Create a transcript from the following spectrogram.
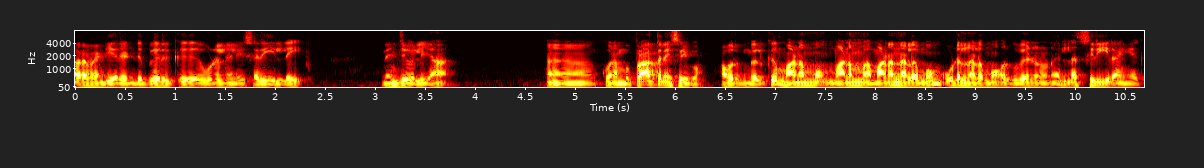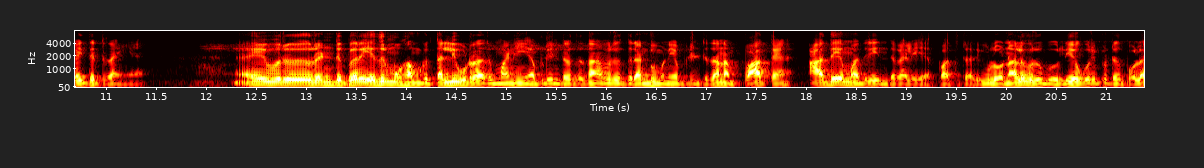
வர வேண்டிய ரெண்டு பேருக்கு உடல்நிலை சரியில்லை. நெஞ்சு வலியா? நம்ம பிரார்த்தனை செய்வோம். அவர்களுக்கு மனமும் மனம் மனநலமும் உடல் நலமும் அவருக்கு வேணும்னு எல்லாம் சிரிக்கிறாங்க கைத்தட்டுறாங்க. இவர் ரெண்டு பேரை எதிர்முகாமுக்கு தள்ளி விடுறாரு மணி அப்படின்றது தான் இவர் திரு அன்புமணி அப்படின்ட்டு தான் நான் பார்த்தேன். அதே மாதிரி இந்த வேலையை பார்த்துட்டார். இவ்வளோ நாள் இவர் லியோ குறிப்பிட்டது போல்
